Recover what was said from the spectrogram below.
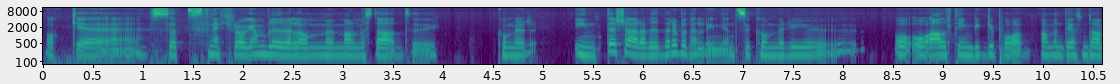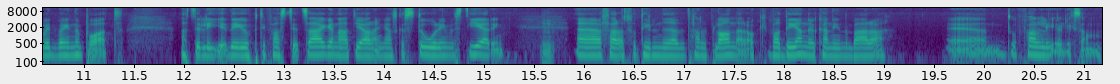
Och eh, så att knäckfrågan blir väl om Malmö stad eh, kommer inte köra vidare på den linjen så kommer det ju, och, och allting bygger på, ja, det som David var inne på, att, att det, ligger, det är upp till fastighetsägarna att göra en ganska stor investering Mm. eh, för att få till nya detaljplaner och vad det nu kan innebära, eh, då faller ju liksom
